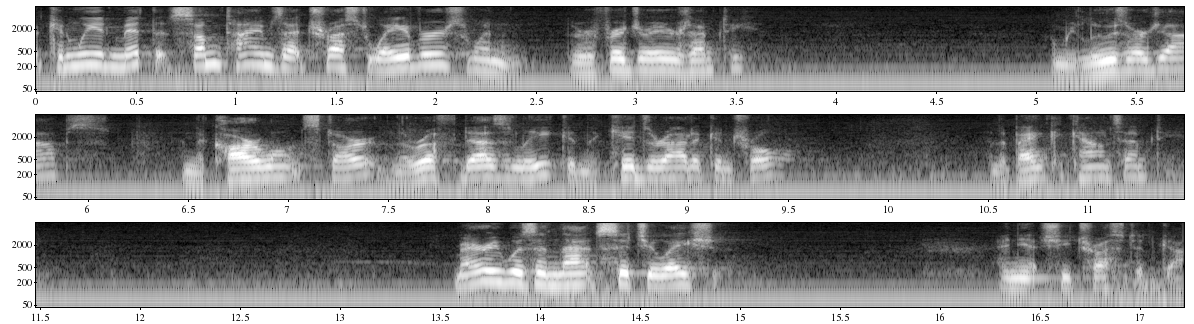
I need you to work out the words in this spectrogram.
But can we admit that sometimes that trust wavers when the refrigerator's empty? When we lose our jobs? and the car won't start, and the roof does leak, and the kids are out of control, and the bank account's empty. Mary was in that situation, and yet she trusted God.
